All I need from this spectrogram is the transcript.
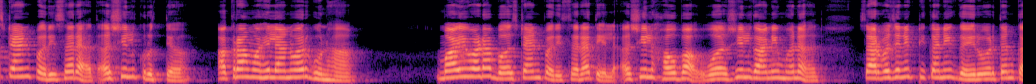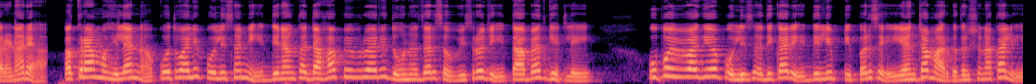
स्टँड परिसरात अशील कृत्य. अकरा महिलांवर गुन्हा. माळीवाडा बस स्टँड परिसरातील अशील हावभाव व अशील गाणी म्हणत सार्वजनिक ठिकाणी गैरवर्तन करणाऱ्या अकरा महिलांना कोतवाली पोलिसांनी दिनांक दहा फेब्रुवारी दोन हजार सव्वीस रोजी ताब्यात घेतले. उपविभागीय पोलीस अधिकारी दिलीप टिपरसे यांच्या मार्गदर्शनाखाली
